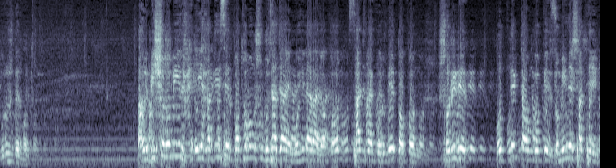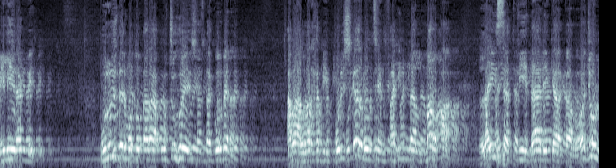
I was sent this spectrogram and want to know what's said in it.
পুরুষদের মতো তাহলে বিশ্বনবীর এই হাদিসের প্রথম অংশ বোঝা যায়, মহিলারা যখন সাজদা করবে, তখন শরীরের প্রত্যেকটা অঙ্গকে জমিনের সাথে মিলিয়ে রাখবে। পুরুষদের মতো তারা উঁচু হয়ে সাজদা করবে না। আবার আল্লাহর হাবিব পরিষ্কার বলছেন, ফাইনাল মারআ লাইসাত ফি যালিকা কাররাজুল।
